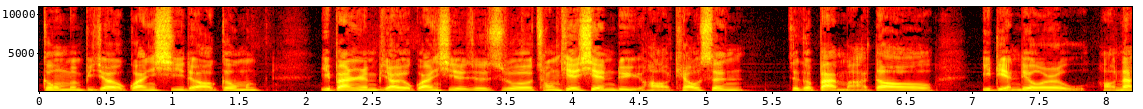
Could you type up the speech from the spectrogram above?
跟我们比较有关系的哦，跟我们一般人比较有关系的，就是说重贴现率哈调升这个半码到一点六二五。好，那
